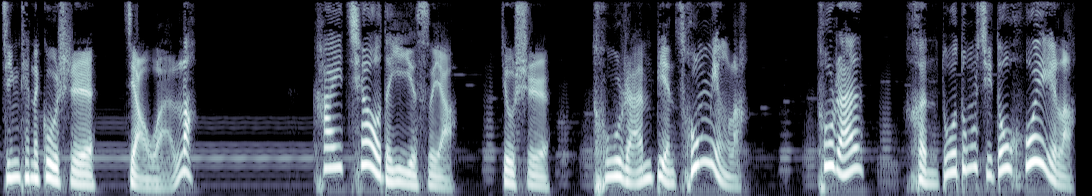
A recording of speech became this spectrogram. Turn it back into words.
今天的故事讲完了。开窍的意思呀，就是突然变聪明了，突然很多东西都会了。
